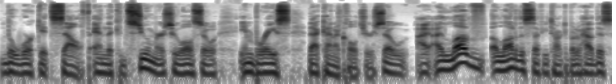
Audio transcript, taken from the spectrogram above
the work itself and the consumers who also embrace that kind of culture. So I, I, love a lot of the stuff you talked about of how this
